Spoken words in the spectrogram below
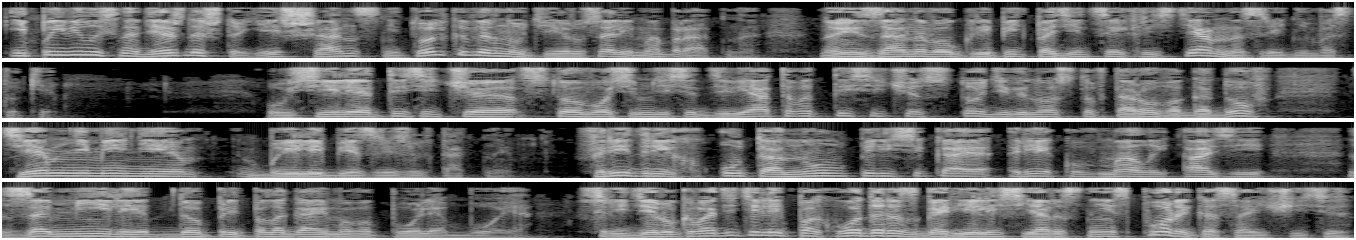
и появилась надежда, что есть шанс не только вернуть Иерусалим обратно, но и заново укрепить позиции христиан на Среднем Востоке. Усилия 1189-1192 годов, тем не менее, были безрезультатны. Фридрих утонул, пересекая реку в Малой Азии за мили до предполагаемого поля боя. Среди руководителей похода разгорелись яростные споры, касающиеся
